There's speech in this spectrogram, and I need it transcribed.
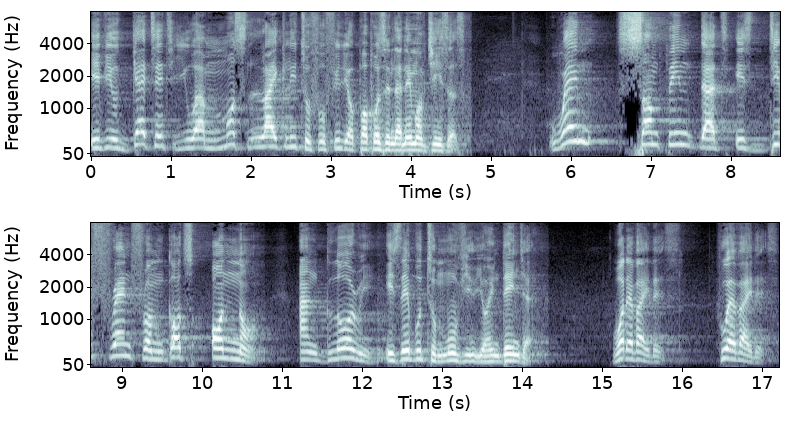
If you get it, you are most likely to fulfill your purpose in the name of Jesus. When something that is different from God's honor and glory is able to move you, you're in danger. Whatever it is, whoever it is.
